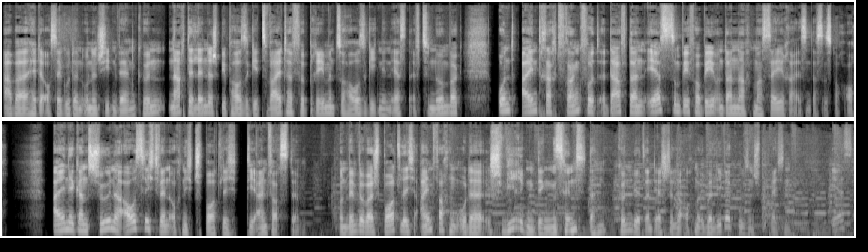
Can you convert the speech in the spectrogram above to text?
aber hätte auch sehr gut ein Unentschieden werden können. Nach der Länderspielpause geht es weiter für Bremen zu Hause gegen den ersten FC Nürnberg und Eintracht Frankfurt darf dann erst zum BVB und dann nach Marseille reisen. Das ist doch auch eine ganz schöne Aussicht, wenn auch nicht sportlich die einfachste. Und wenn wir bei sportlich einfachen oder schwierigen Dingen sind, dann können wir jetzt an der Stelle auch mal über Leverkusen sprechen. Erst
